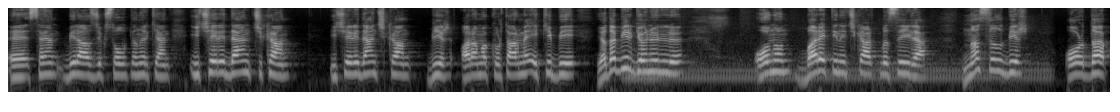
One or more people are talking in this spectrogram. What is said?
e, sen birazcık soluklanırken içeriden çıkan içeriden çıkan bir arama kurtarma ekibi ya da bir gönüllü onun baretini çıkartmasıyla nasıl bir orada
